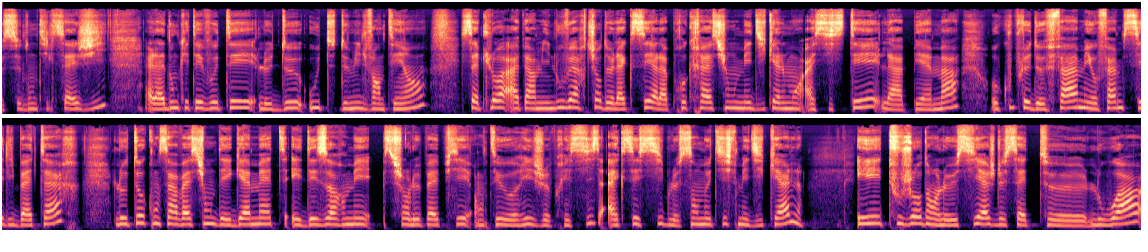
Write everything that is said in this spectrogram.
ce dont il s'agit. Elle a donc été votée le 2 août 2021. Cette loi a permis l'ouverture de l'accès à la procréation médicalement assistée, la PMA, aux couples de femmes et aux femmes célibataires. L'autoconservation des gamètes est désormais, sur le papier, en théorie, je précise, accessible sans motif médical. Et toujours dans le sillage de cette euh, loi,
